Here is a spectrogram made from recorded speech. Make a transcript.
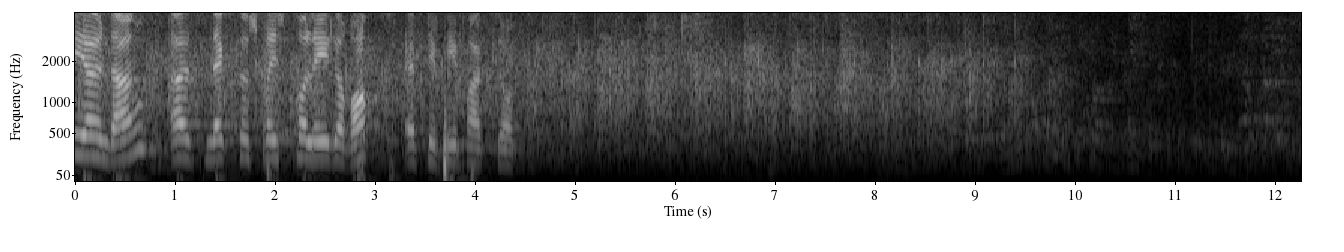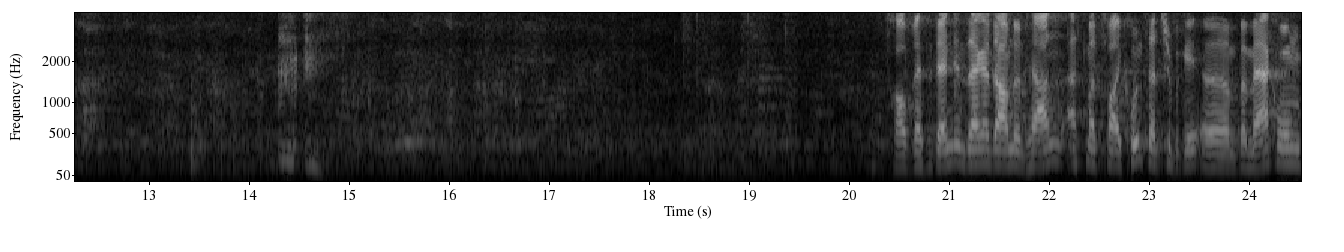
Vielen Dank. Als Nächster spricht Kollege Rock, FDP-Fraktion. Frau Präsidentin, sehr geehrte Damen und Herren! Erst einmal zwei grundsätzliche äh, Bemerkungen,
